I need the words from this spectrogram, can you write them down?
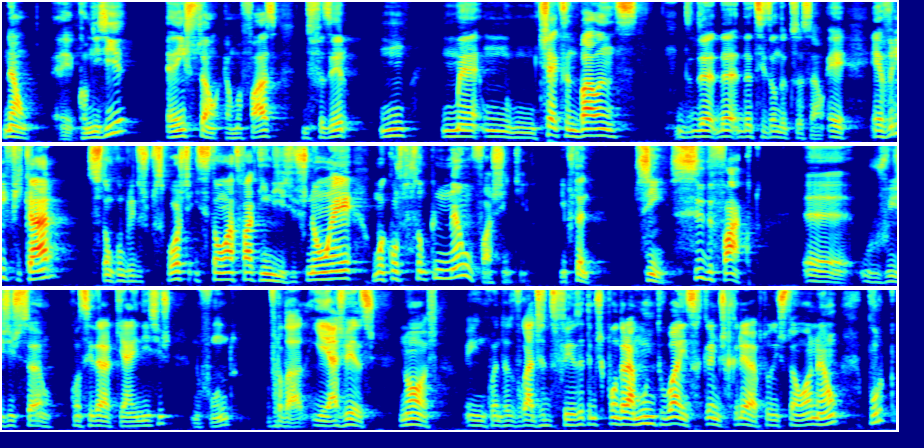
Não. É, como dizia, a instrução é uma fase de fazer um, uma, um checks and balance da, da, da, decisão da acusação. É, é verificar se estão cumpridos os pressupostos e se estão lá de facto indícios. Não é uma construção que não faz sentido. E, portanto, sim, se de facto uh, o juiz de instrução considerar que há indícios, no fundo, verdade. E às vezes nós, enquanto advogados de defesa, temos que ponderar muito bem se queremos requerer a abertura de instrução ou não, porque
